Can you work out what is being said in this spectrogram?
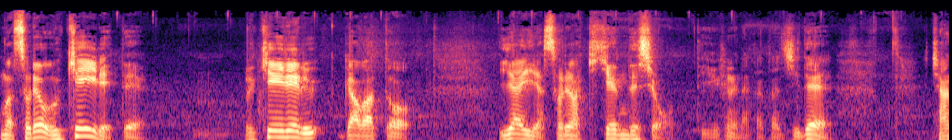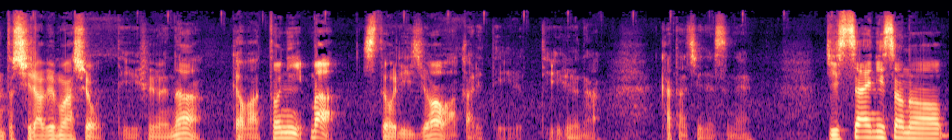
まあ、それを受け入れて受け入れる側といやいやそれは危険でしょうっていうふうな形でちゃんと調べましょうっていうふうな側とにまあストーリー上は分かれているっていうふうな形ですね。実際にその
